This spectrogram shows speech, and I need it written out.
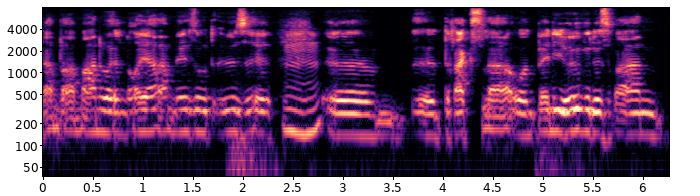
dann war Manuel Neuer, Mesut Özil, mhm. Ähm, äh, Draxler und Benny Höwe, das waren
